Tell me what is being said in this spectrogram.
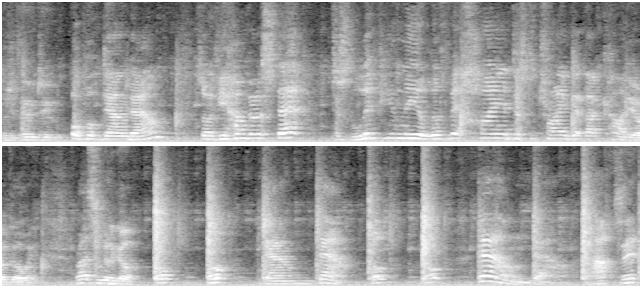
we're going to do up, up, down, down. So if you haven't got a step, just lift your knee a little bit higher just to try and get that cardio going. Right, so we're going to go up, up, down, down, up, up, down, down. That's it.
